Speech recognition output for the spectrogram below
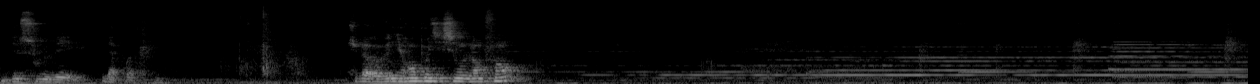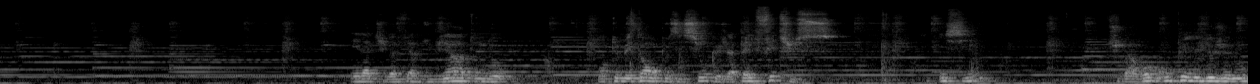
de soulever la poitrine. Tu vas revenir en position de l'enfant. Et là, tu vas faire du bien à ton dos en te mettant en position que j'appelle fœtus. Ici, tu vas regrouper les deux genoux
